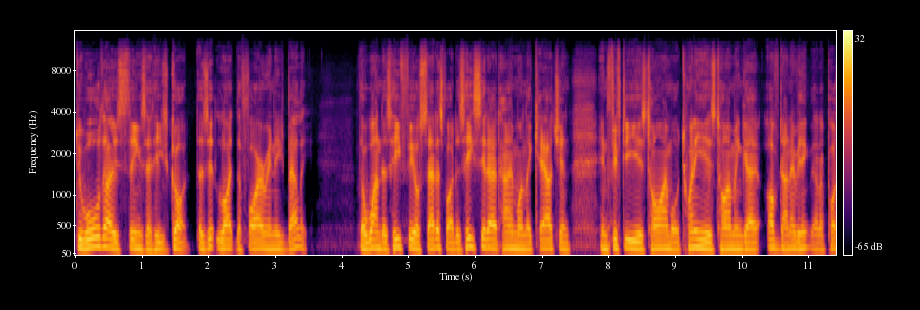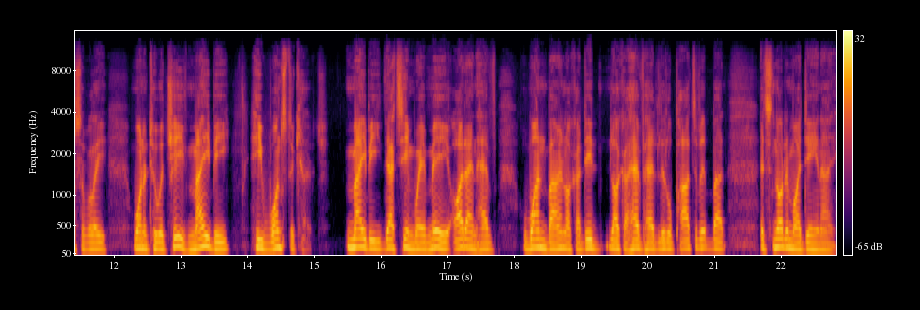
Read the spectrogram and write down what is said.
Do all those things that he's got, does it light the fire in his belly? The one, does he feel satisfied? Does he sit at home on the couch and in 50 years' time or 20 years' time and go, I've done everything that I possibly wanted to achieve? Maybe he wants to coach. Maybe that's him, where me, I don't have one bone like I did, like I have had little parts of it, but it's not in my DNA.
